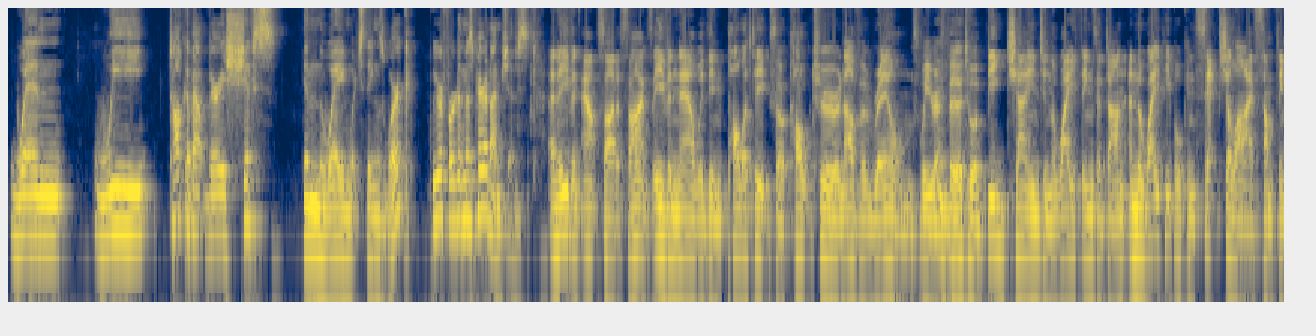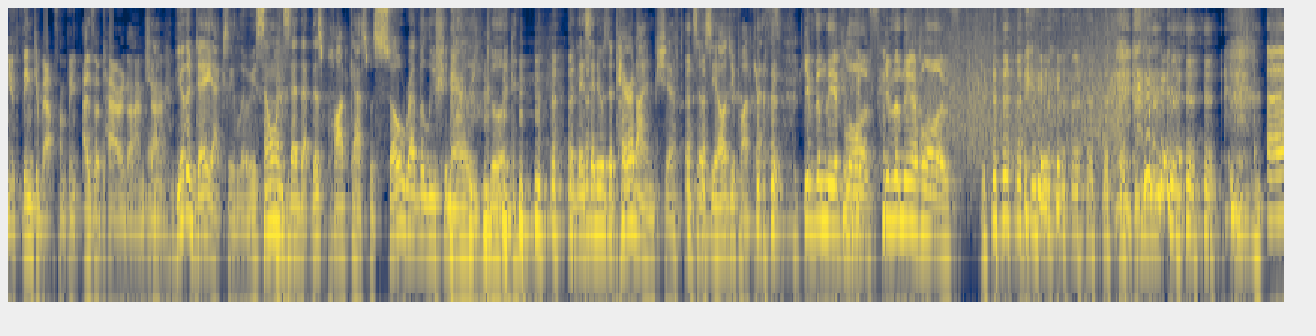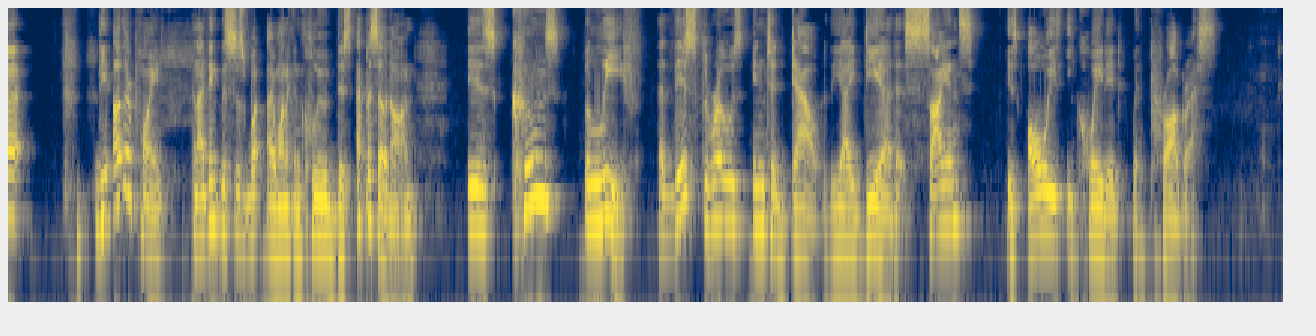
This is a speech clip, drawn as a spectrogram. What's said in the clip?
When we talk about various shifts in the way in which things work, we refer to them as paradigm shifts. And even outside of science, even now within politics or culture and other realms, we hmm. refer to a big change in the way things are done and the way people conceptualize something and think about something as a paradigm change. The other day, actually, Louis, someone said that this podcast was so revolutionarily good that they said it was a paradigm shift in sociology podcasts. Give them the applause. Give them the applause. Uh, the other point, and I think this is what I want to conclude this episode on, is Kuhn's belief that this throws into doubt the idea that science is always equated with progress.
